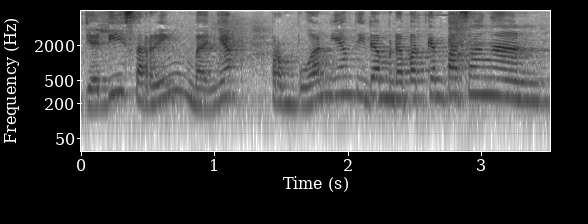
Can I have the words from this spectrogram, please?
jadi sering banyak perempuan yang tidak mendapatkan pasangan.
